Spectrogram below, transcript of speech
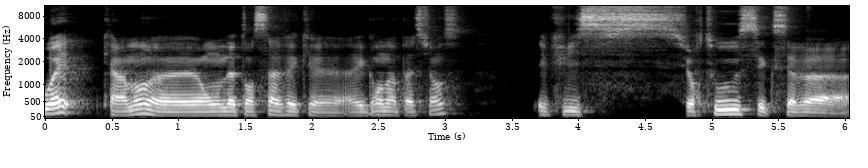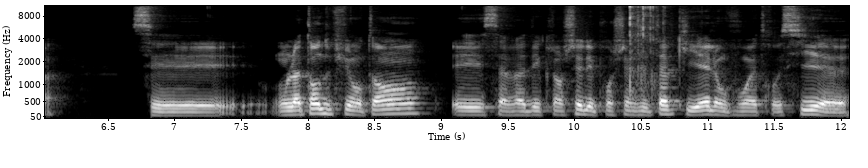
Ouais, carrément, on attend ça avec, avec grande impatience. Et puis surtout, c'est que ça va, on l'attend depuis longtemps et ça va déclencher les prochaines étapes qui elles vont être aussi euh,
